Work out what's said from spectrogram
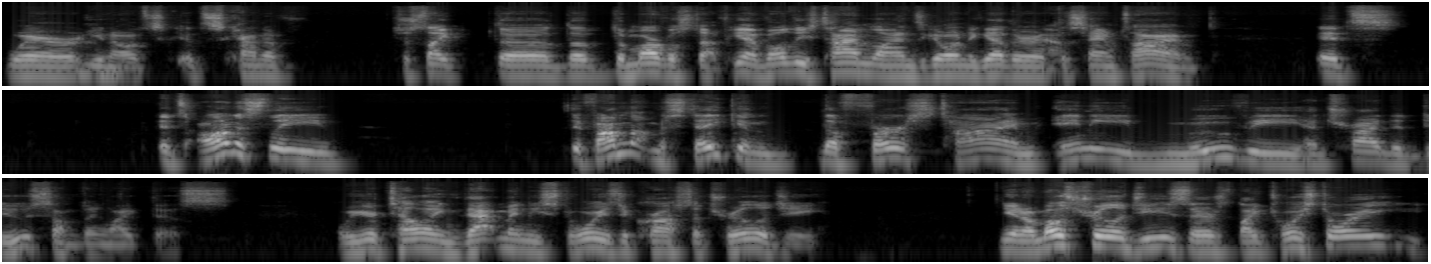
where you know it's it's kind of just like the the the Marvel stuff. You have all these timelines going together at Yeah. the same time. It's it's honestly, if I'm not mistaken, the first time any movie had tried to do something like this, where you're telling that many stories across a trilogy. You know, most trilogies, there's like Toy Story,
